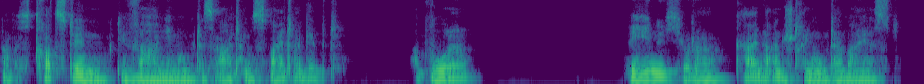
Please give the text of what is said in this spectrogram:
Ob es trotzdem die Wahrnehmung des Atems weitergibt, obwohl wenig oder keine Anstrengung dabei ist.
